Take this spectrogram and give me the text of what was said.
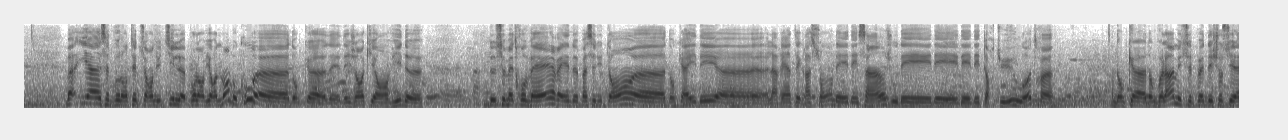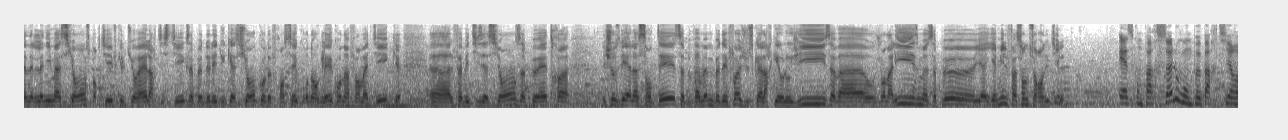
Bah, il y a cette volonté de se rendre utile pour l'environnement, beaucoup. Euh, donc euh, des, gens qui ont envie de, de se mettre au vert et de passer du temps euh, donc à aider la réintégration des, singes ou des, des tortues ou autres. Donc, euh, donc, voilà, mais ça peut être des choses sur l'animation sportive, culturelle, artistique, ça peut être de l'éducation, cours de français, cours d'anglais, cours d'informatique, euh, alphabétisation, ça peut être euh, des choses liées à la santé, ça va même des fois jusqu'à l'archéologie, ça va au journalisme, ça peut, il y, a mille façons de se rendre utile. Et est-ce qu'on part seul ou on peut partir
